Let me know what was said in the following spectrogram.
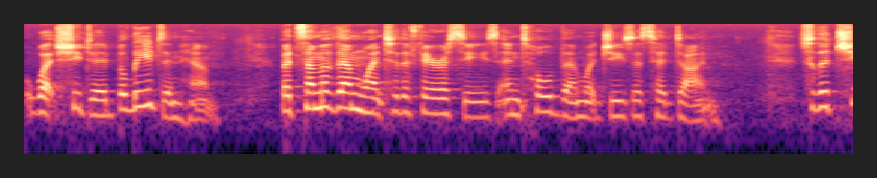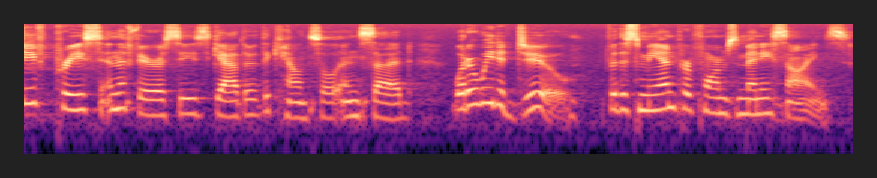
what she did, believed in him. But some of them went to the Pharisees and told them what Jesus had done. So the chief priests and the Pharisees gathered the council and said, What are we to do? For this man performs many signs.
